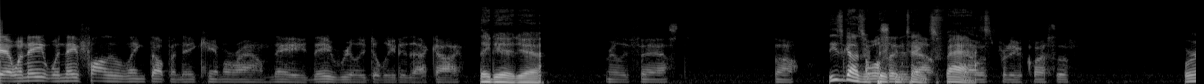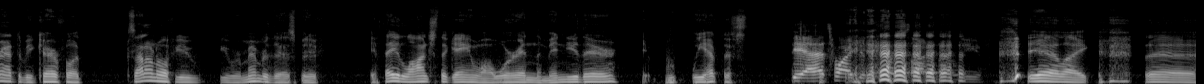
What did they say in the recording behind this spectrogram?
Yeah, when they when they finally linked up and they came around, they they really deleted that guy They did, yeah. really fast. So These guys are picking tanks that, fast. that was pretty aggressive. We're gonna have to be careful because I don't know if you you remember this, but if if they launch the game while we're in the menu there, it, we have to. Yeah, that's why I did the first side and I leave. Yeah, like uh,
